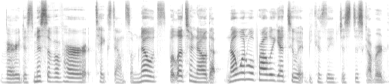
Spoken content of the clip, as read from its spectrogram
very dismissive of her, takes down some notes, but lets her know that no one will probably get to it because they've just discovered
